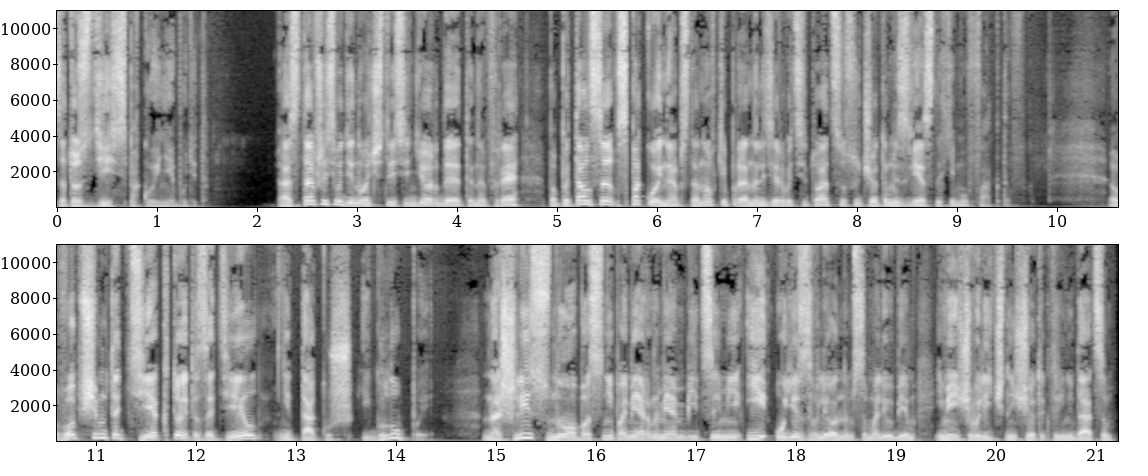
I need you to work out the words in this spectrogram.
Зато здесь спокойнее будет. Оставшись в одиночестве, сеньор де Тенефре попытался в спокойной обстановке проанализировать ситуацию с учетом известных ему фактов. В общем-то, те, кто это затеял, не так уж и глупые нашли сноба с непомерными амбициями и уязвленным самолюбием, имеющего личный счет к тринидадцам,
